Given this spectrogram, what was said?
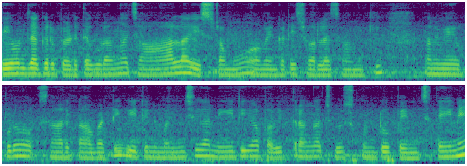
దేవుని దగ్గర పెడితే కూడా చాలా ఇష్టము ఆ వెంకటేశ్వర్ల స్వామికి. మనం ఎప్పుడో ఒకసారి కాబట్టి వీటిని మంచిగా నీట్గా పవిత్రంగా చూసుకుంటూ పెంచితేనే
